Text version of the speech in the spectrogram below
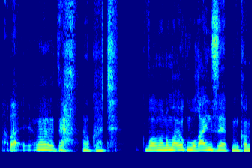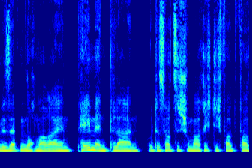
Aber, äh, oh Gott. Wollen wir nochmal irgendwo reinseppen? Komm, wir seppen nochmal rein. Payment-Plan. Und das hört sich schon mal richtig ver ver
